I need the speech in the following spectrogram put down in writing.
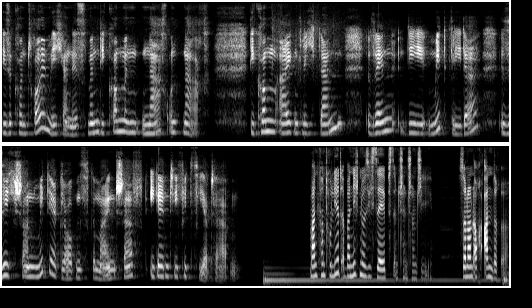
Diese Kontrollmechanismen, die kommen nach und nach. Die kommen eigentlich dann, wenn die Mitglieder sich schon mit der Glaubensgemeinschaft identifiziert haben. Man kontrolliert aber nicht nur sich selbst in Shincheonji, sondern auch andere.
